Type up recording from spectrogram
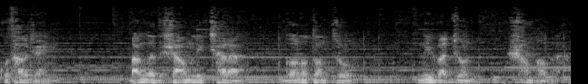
কোথাও যাইনি। বাংলাদেশ আওয়ামী লীগ ছাড়া গণতন্ত্র, নির্বাচন সম্ভব না।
